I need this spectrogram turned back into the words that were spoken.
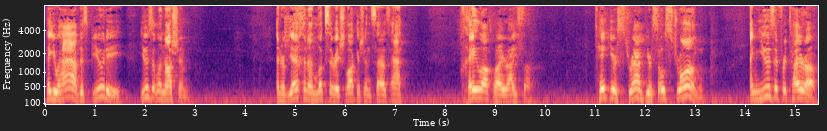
that you have. This beauty. Use it lenashim. And Rabbi Yechanan looks at Reish Lakish and says, "Ah, chelach la'iraisa." Take your strength, you're so strong, and use it for Torah.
